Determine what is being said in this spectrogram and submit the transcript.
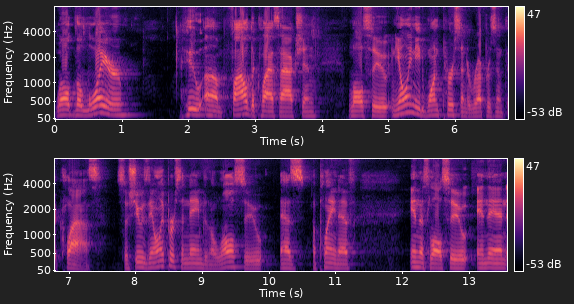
Well, the lawyer who um, filed the class action lawsuit, and you only need one person to represent the class. So she was the only person named in the lawsuit as a plaintiff in this lawsuit, and then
